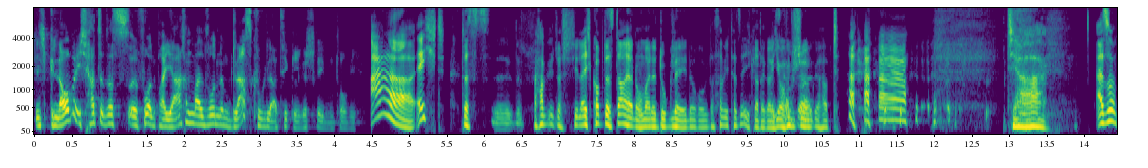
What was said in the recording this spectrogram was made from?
ich, glaube, ich hatte das äh, vor ein paar Jahren mal so in einem Glaskugelartikel geschrieben, Tobi. Ah, echt? Das, äh, hab ich, das vielleicht kommt das daher noch meine dunkle Erinnerung. Das habe ich tatsächlich gerade gar nicht das auf dem Schirm gehabt. Tja, also,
